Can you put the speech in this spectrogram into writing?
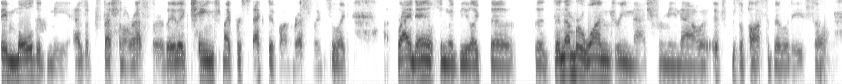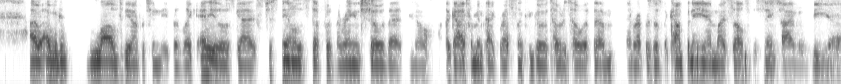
they molded me as a professional wrestler. They like changed my perspective on wrestling. So like Bryan Danielson would be like the the the number one dream match for me now if it was a possibility. So I, I would love the opportunity. But like any of those guys, just being able to step foot in the ring and show that you know a guy from Impact Wrestling can go toe to toe with them and represent the company and myself at the same time would be uh,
